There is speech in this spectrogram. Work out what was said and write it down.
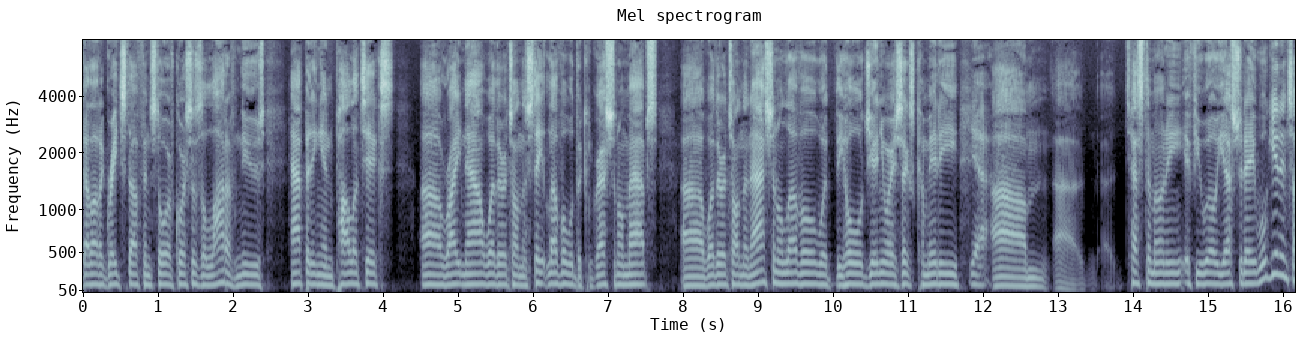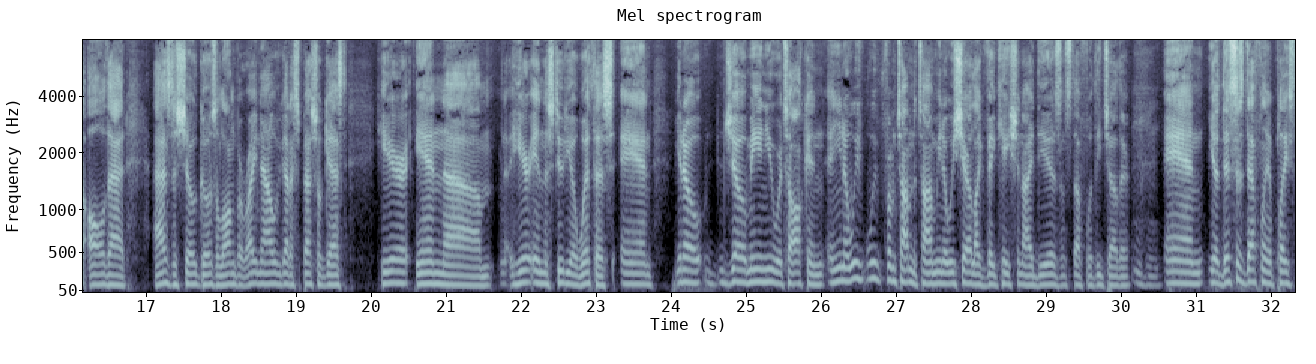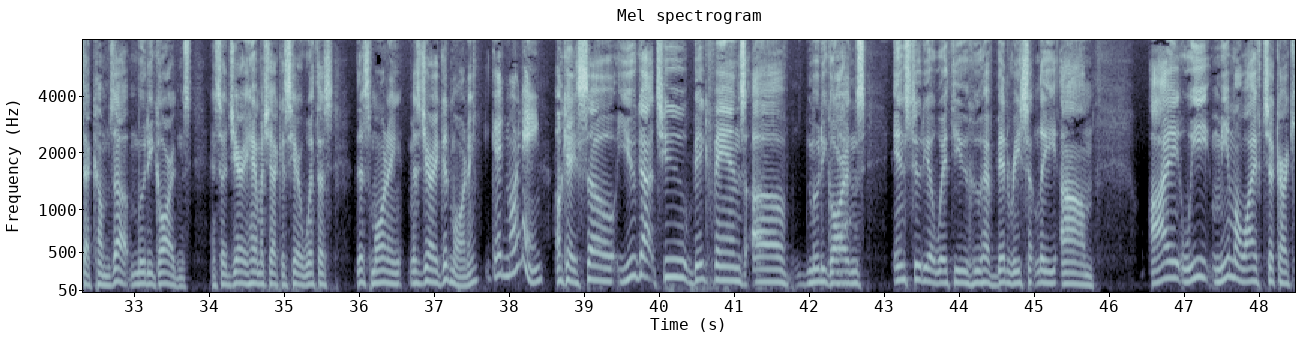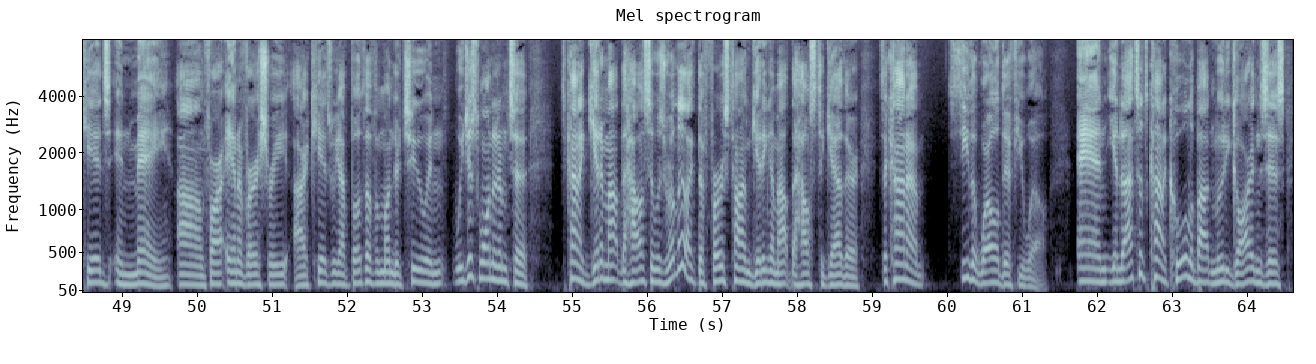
got a lot of great stuff in store. Of course, there's a lot of news happening in politics uh, right now, whether it's on the state level with the congressional maps, uh, whether it's on the national level with the whole January 6th committee. Yeah. Um, uh, testimony, if you will, yesterday. We'll get into all that as the show goes along. But right now, we've got a special guest here in um, here in the studio with us, and you know, Joe, me and you were talking, and you know, we we from time to time, you know, we share like vacation ideas and stuff with each other, and you know, this is definitely a place that comes up, Moody Gardens, and so Jerry Hamachek is here with us this morning. Ms. Jerry, good morning. Good morning. Okay, so you've got two big fans of Moody Gardens in studio with you who have been recently. Um, I we me and my wife took our kids in May um, for our anniversary. Our kids, we got both of them under two, and we just wanted them to, to kind of get them out the house. It was really like the first time getting them out the house together to kind of see the world, if you will. And you know that's what's kind of cool about Moody Gardens is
